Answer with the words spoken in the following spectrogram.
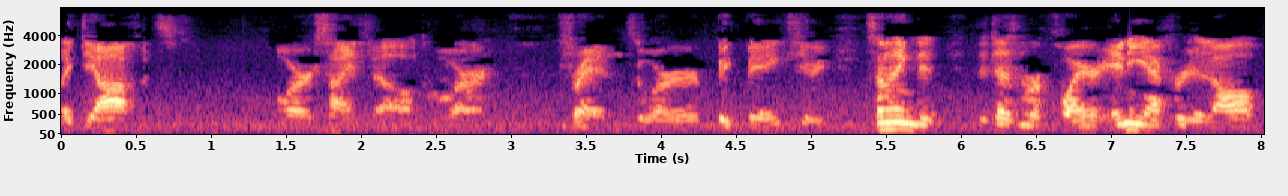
like The Office, or Seinfeld, or Friends, or Big Bang Theory. Something that, that doesn't require any effort at all.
